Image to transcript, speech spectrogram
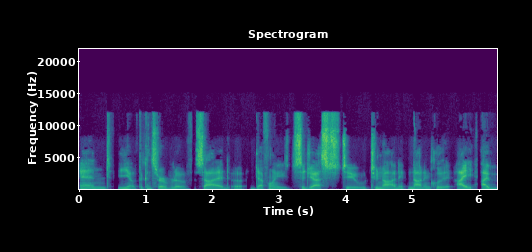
and you know the conservative side uh, definitely suggests to to not not include it. I I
